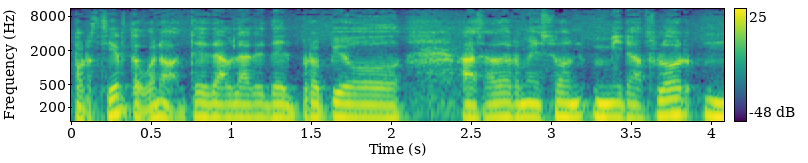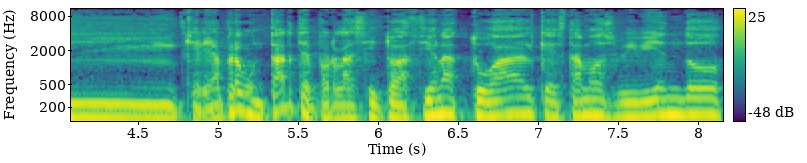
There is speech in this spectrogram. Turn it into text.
por cierto, bueno, antes de hablar del propio asador mesón Miraflor, mmm, quería preguntarte por la situación actual que estamos viviendo,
